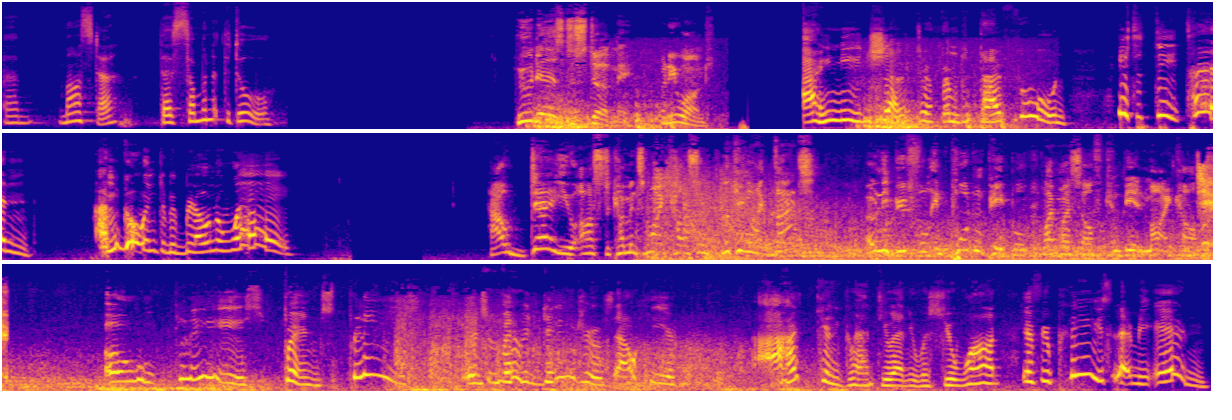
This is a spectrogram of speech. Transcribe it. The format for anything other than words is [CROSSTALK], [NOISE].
Um, Master, there's someone at the door. Who dares disturb me? What do you want? I need shelter from the typhoon. It's a T10. I'm going to be blown away. How dare you ask to come into my castle looking like that? Only beautiful, important people like myself can be in my castle. Oh, please, Prince, please. It's very dangerous out here. I can grant you any wish you want if you please let me in.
